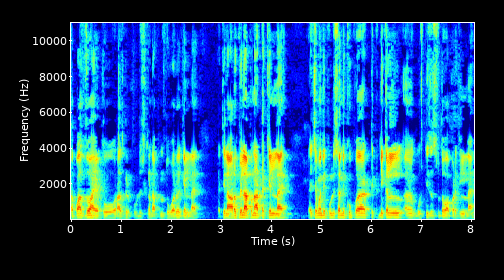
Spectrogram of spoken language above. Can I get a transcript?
तपास जो आहे तो राजगड पोलीस स्टेशनकडे आपण तो वर्ग केलेला आहे. त्यातील आरोपीला आपण अटक केलेला आहे. त्याच्यामध्ये पोलिसांनी खूप टेक्निकल गोष्टीचा सुद्धा वापर केलेला आहे.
